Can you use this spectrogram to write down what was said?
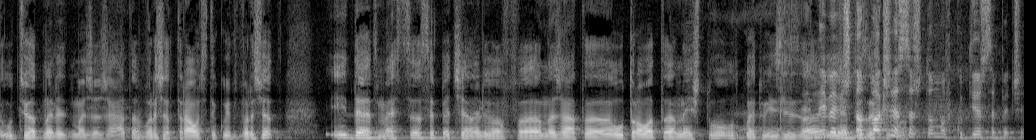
отиват нали, мъжа, жената, вършат работите, които вършат и 9 месеца се пече нали, в, на жената отровата нещо, от което излиза. не и бе, е виж, то пак ще е също, ма в котия се пече.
